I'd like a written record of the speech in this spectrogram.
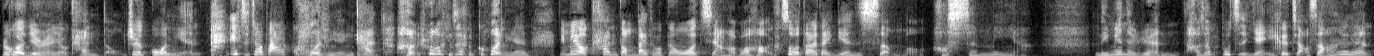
如果有人有看懂，这个过年一直叫大家过年看。如果这个过年你没有看懂，拜托跟我讲好不好？告诉我到底在演什么？好神秘啊！里面的人好像不止演一个角色，好像有点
